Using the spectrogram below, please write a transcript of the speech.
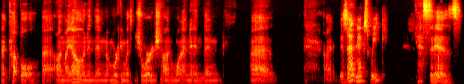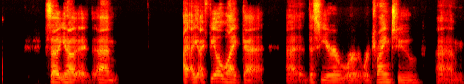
a couple uh, on my own, and then I'm working with George on one, and then uh, is that next week? Yes, it is. So you know, uh, um, I, I feel like uh, uh, this year we're we're trying to um,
